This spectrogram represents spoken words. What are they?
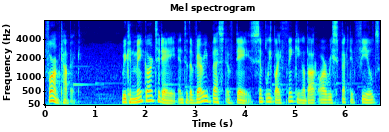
Forum topic We can make our today into the very best of days simply by thinking about our respective fields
